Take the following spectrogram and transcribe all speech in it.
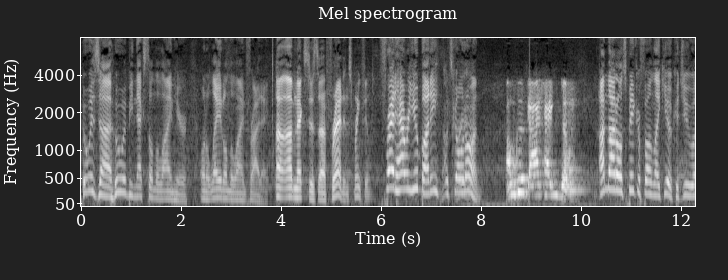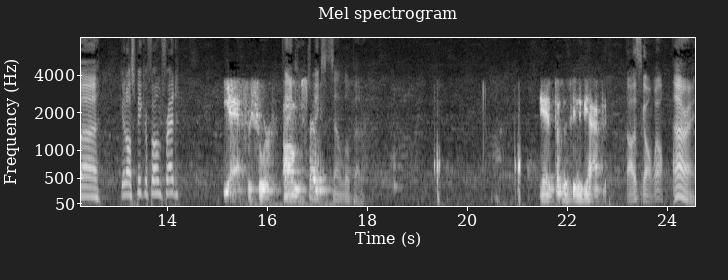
Who is uh, who would be next on the line here on a lay it on the line Friday? Uh, up next is uh, Fred in Springfield. Fred, how are you, buddy? What's going on? I'm good, guys. How you doing? I'm not on speakerphone like you. Could you uh, get off speakerphone, Fred? Yeah, for sure. Thank um, you. This so, makes it sound a little better. yeah, it doesn't seem to be happening. Oh, this is going well. All right,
